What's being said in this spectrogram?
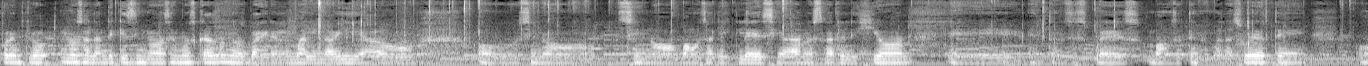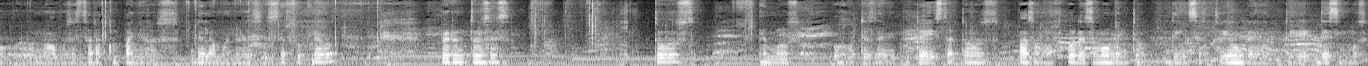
por ejemplo nos hablan de que si no hacemos caso nos va a ir mal en la vida o, o si, no, si no vamos a la iglesia, a nuestra religión, eh, entonces pues vamos a tener mala suerte o no vamos a estar acompañados de la mano de ese ser supremo. Pero entonces todos hemos, o desde mi punto de vista, todos pasamos por ese momento de incertidumbre donde decimos,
